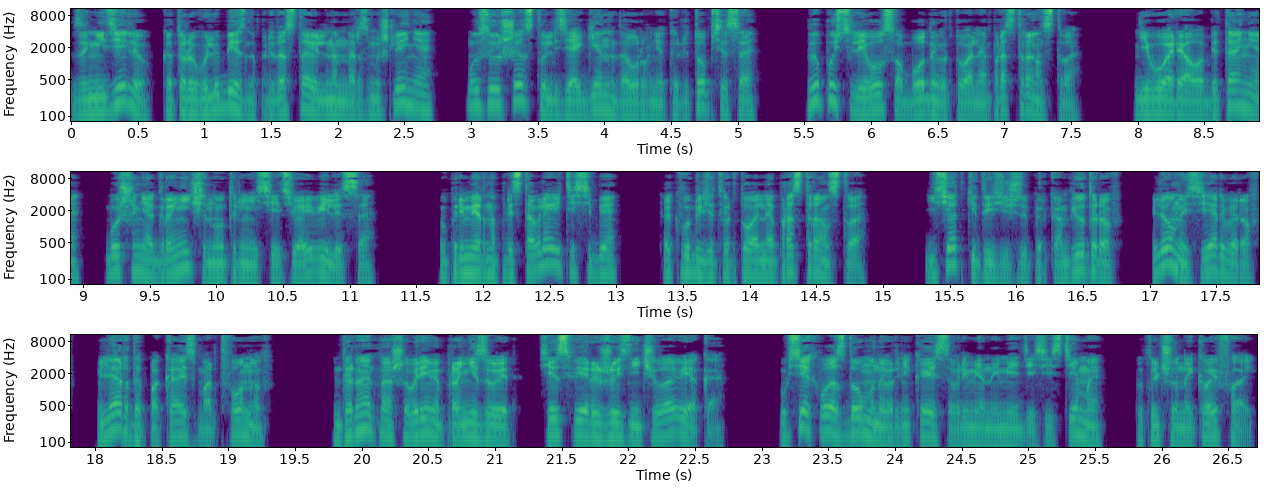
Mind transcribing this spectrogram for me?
За неделю, которую вы любезно предоставили нам на размышления, мы усовершенствовали Диогена до уровня Туритопсиса выпустили его в свободное виртуальное пространство. Его ареал обитания больше не ограничен внутренней сетью Айвилиса. Вы примерно представляете себе, как выглядит виртуальное пространство? Десятки тысяч суперкомпьютеров, миллионы серверов, миллиарды ПК и смартфонов. Интернет в наше время пронизывает все сферы жизни человека. У всех вас дома наверняка есть современные медиасистемы, подключенные к Wi-Fi.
